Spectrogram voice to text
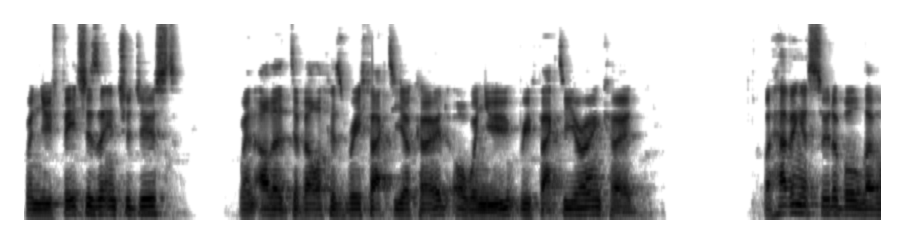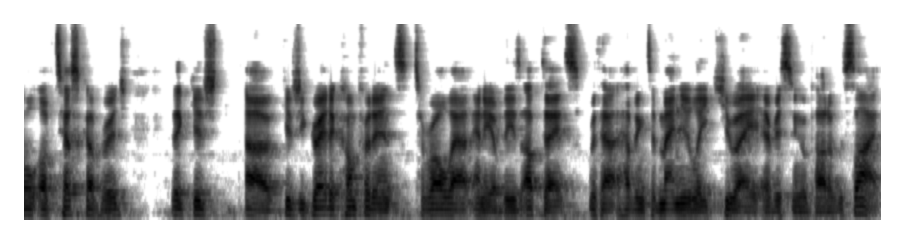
when new features are introduced, when other developers refactor your code or when you refactor your own code. But having a suitable level of test coverage that gives, uh, gives you greater confidence to roll out any of these updates without having to manually QA every single part of the site.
